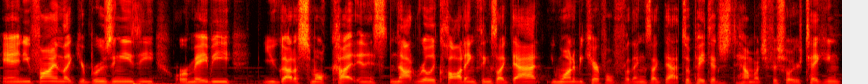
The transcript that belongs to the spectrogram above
and you find like you're bruising easy, or maybe you got a small cut and it's not really clotting, things like that, you want to be careful for things like that. So pay attention to how much fish oil you're taking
